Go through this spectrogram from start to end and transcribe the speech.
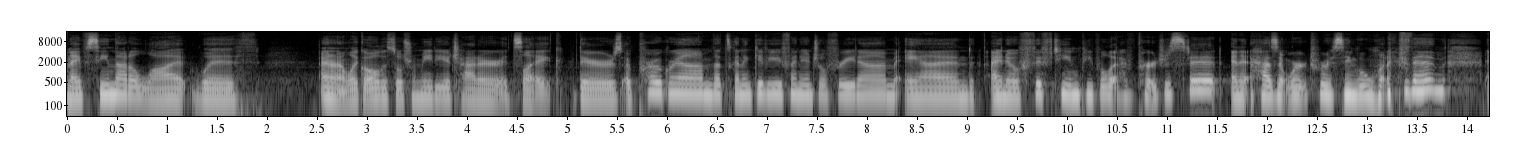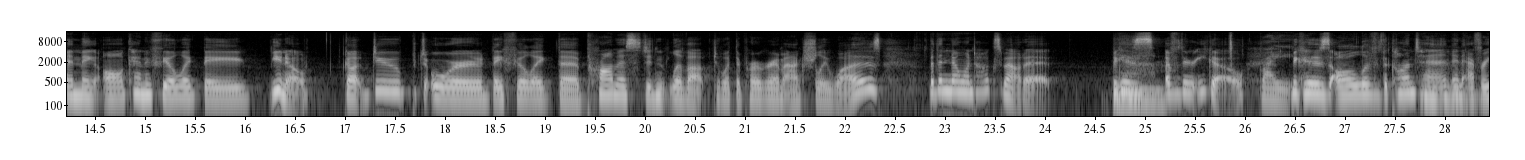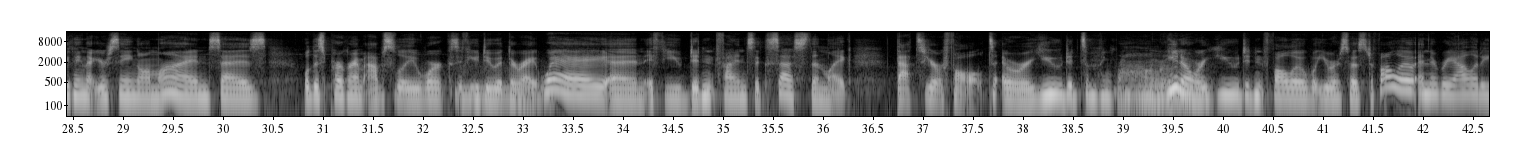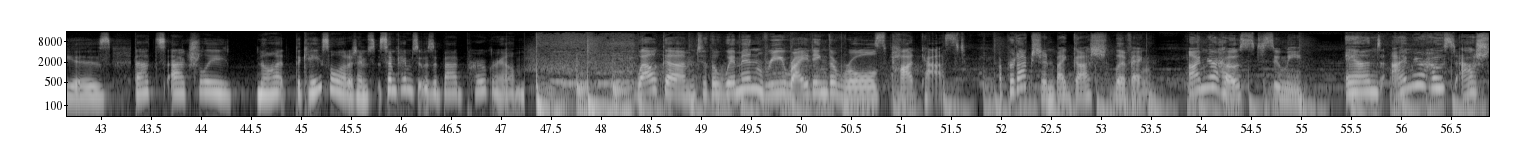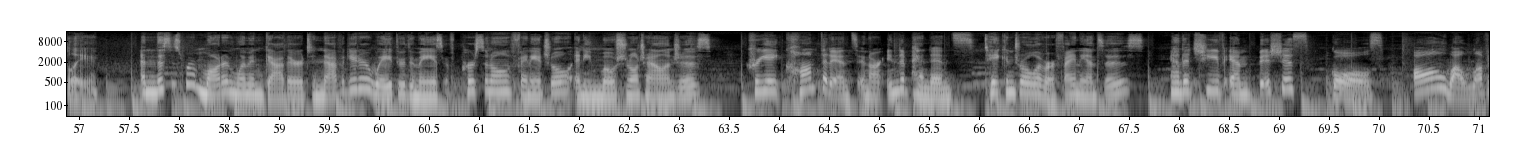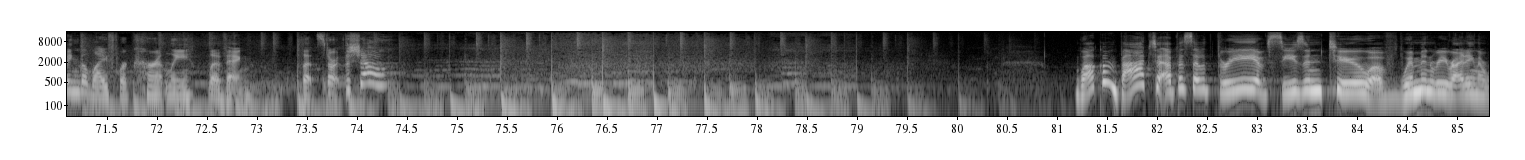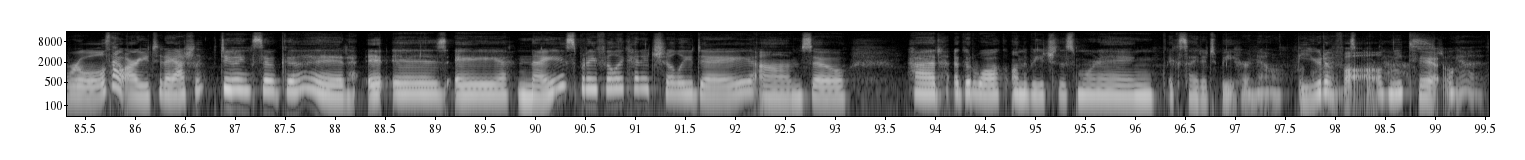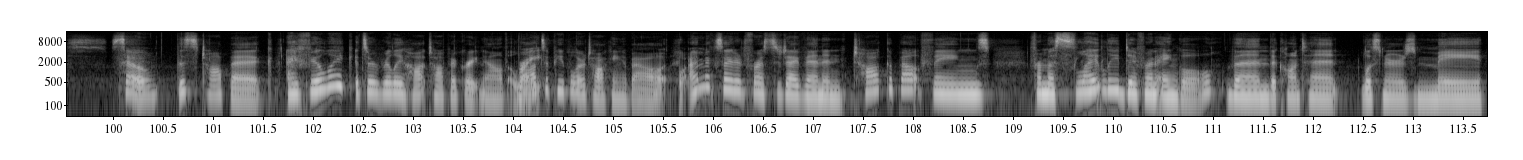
And I've seen that a lot with, I don't know, like all the social media chatter. It's like there's a program that's going to give you financial freedom. And I know 15 people that have purchased it and it hasn't worked for a single one of them. And they all kind of feel like they, you know, got duped or they feel like the promise didn't live up to what the program actually was. But then no one talks about it because Yeah. of their ego. Right. Because all of the content and mm-hmm. everything that you're seeing online says, well, this program absolutely works if you do it the right mm-hmm. way. And if you didn't find success, then like that's your fault, or you did something wrong, or, you know, or mm-hmm. you didn't follow what you were supposed to follow. And the reality is that's actually not the case a lot of times. Sometimes it was a bad program. Welcome to the Women Rewriting the Rules podcast, a production by Gush Living. I'm your host, Sumi. And I'm your host, Ashley. And this is where modern women gather to navigate our way through the maze of personal, financial, and emotional challenges, Create confidence in our independence take control of our finances, and achieve ambitious goals, all while loving the life we're currently living. Let's start the show. Welcome back to episode three of season two of Women Rewriting the Rules. How are you today, Ashley? Doing so good. It is a nice, but I feel like kind of chilly day. Um, so had a good walk on the beach this morning. Excited to be here now. Beautiful. Me too. Yes. So this topic, I feel like it's a really hot topic right now that Right. lots of people are talking about. I'm excited for us to dive in and talk about things from a slightly different angle than the content listeners may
